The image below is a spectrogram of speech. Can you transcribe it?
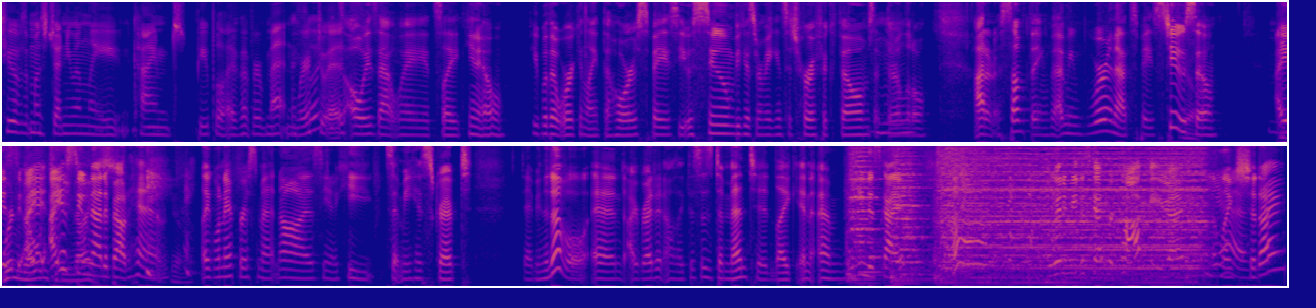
two of the most genuinely kind people I've ever met and I feel worked like with. It's always that way. It's like you know people that work in like the horror space. You assume because we're making such horrific films that they're a Mhm. little, I don't know, something. But I mean, we're in that space too. Yeah. So I, assu- I, I be assume that about him. Yeah. Like when I first met Nas, you know, he sent me his script, Debbie and the Devil, and I read it. and I was like, this is demented. Like, and I'm meeting this guy. I'm gonna meet this guy for coffee, right? I'm like, should I?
